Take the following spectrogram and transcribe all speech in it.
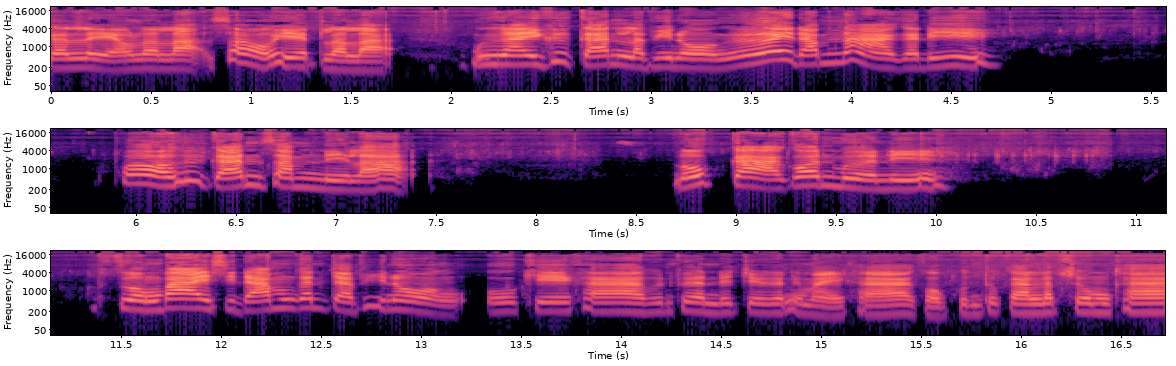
กันแล้วละละเศร้าเฮ็ดละละ มือไอคือกันละพี่น้องเอ้ยดำหน้าก็ดี พ่อคือกันซ้ำนี่ละลกกาก้อนมือนี่สวงใบสีดำกันจ้ะพี่น้อง โอเคค่ะ เพื่อนๆได้เจอกันใหม่ค่ะ ขอบคุณทุกการรับชมค่ะ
